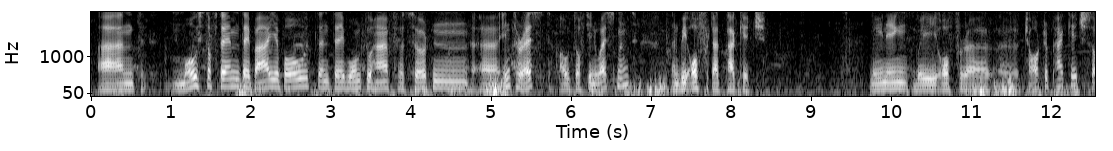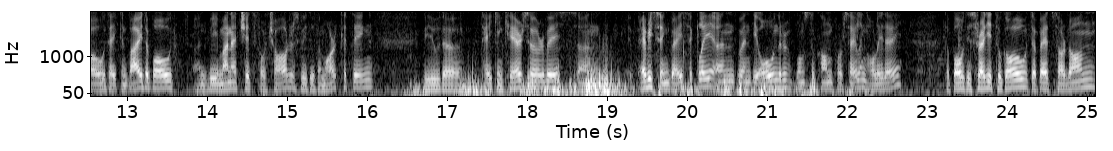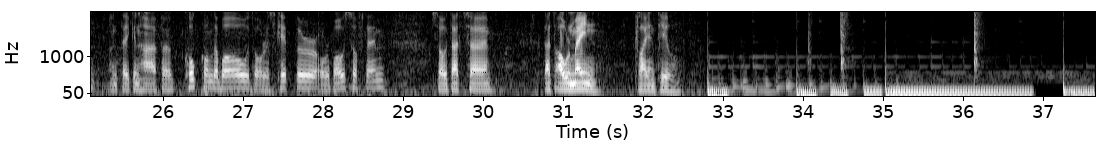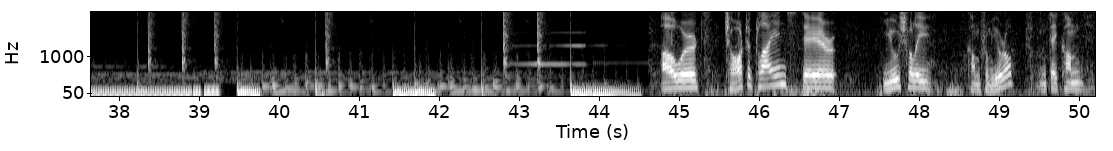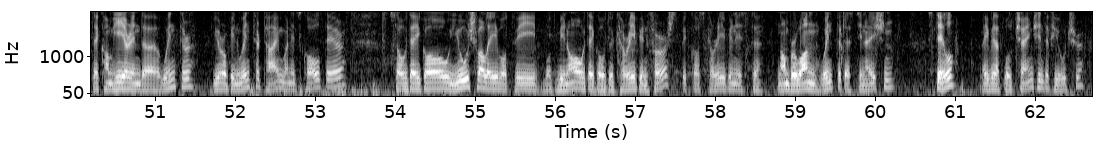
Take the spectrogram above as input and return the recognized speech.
And most of them, they buy a boat and they want to have a certain uh, interest out of the investment, and we offer that package. Meaning we offer a, a charter package, so they can buy the boat and we manage it for charters, we do the marketing, we do the taking care service and everything basically. And when the owner wants to come for sailing holiday, the boat is ready to go, the beds are done, and they can have a cook on the boat or a skipper or both of them. So that's, uh, that's our main clientele. Our charter clients, they usually come from Europe. They come, they come here in the winter, Europe in winter time when it's cold there. So they go usually what we, what we know, they go to Caribbean first because Caribbean is the number one winter destination still. Maybe that will change in the future.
